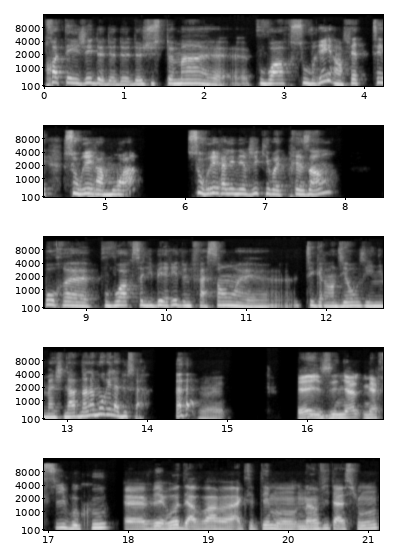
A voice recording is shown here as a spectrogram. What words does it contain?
protégé de, de, de, de justement euh, pouvoir s'ouvrir, en fait, tu sais, s'ouvrir à moi, s'ouvrir à l'énergie qui va être présente pour pouvoir se libérer d'une façon tu sais, grandiose et inimaginable dans l'amour et la douceur. ouais. Hey, génial. Merci beaucoup, euh, Véro, d'avoir euh, accepté mon invitation.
